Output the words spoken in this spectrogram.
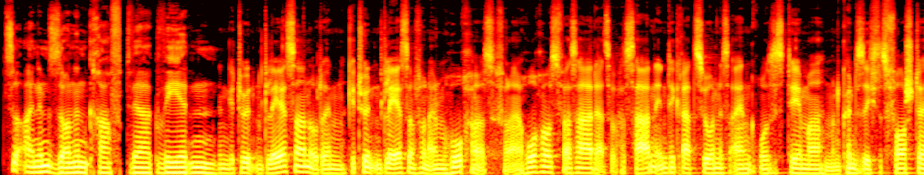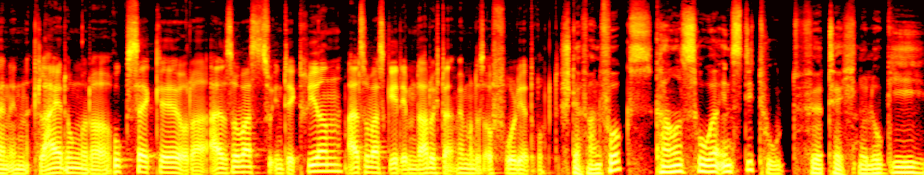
zu einem Sonnenkraftwerk werden. In getönten Gläsern oder in getönten Gläsern von einem Hochhaus, von einer Hochhausfassade, also Fassadenintegration ist ein großes Thema. Man könnte sich das vorstellen, in Kleidung oder Rucksäcke oder all sowas zu integrieren. All sowas geht eben dadurch, wenn man das auf Folie druckt. Stefan Fuchs, Karlsruher Institut für Technologie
